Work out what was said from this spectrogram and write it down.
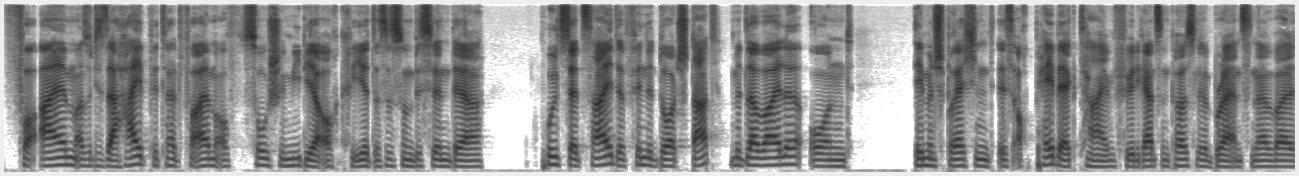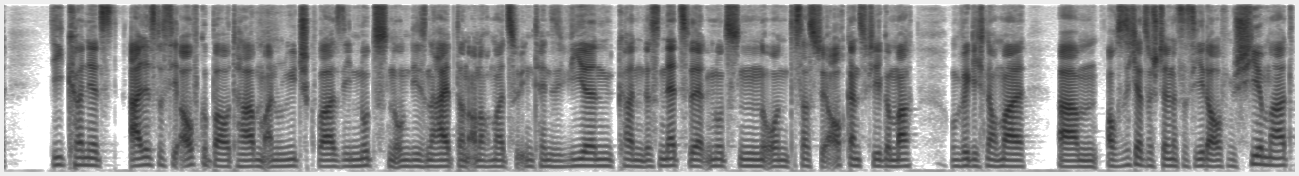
vor allem, also dieser Hype wird halt vor allem auf Social Media auch kreiert. Das ist so ein bisschen der Puls der Zeit, der findet dort statt mittlerweile und dementsprechend ist auch Payback-Time für die ganzen Personal Brands, ne? weil die können jetzt alles, was sie aufgebaut haben an Reach quasi nutzen, um diesen Hype dann auch nochmal zu intensivieren, können das Netzwerk nutzen und das hast du ja auch ganz viel gemacht, um wirklich nochmal ähm, auch sicherzustellen, dass das jeder auf dem Schirm hat.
